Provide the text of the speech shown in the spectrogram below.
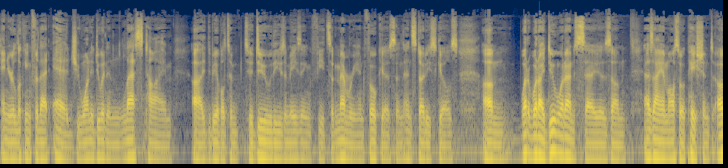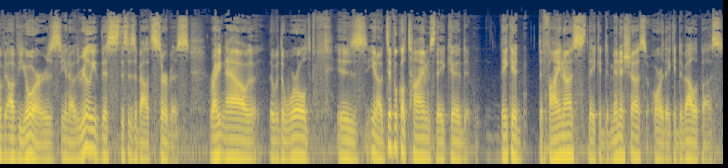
and you're looking for that edge. You want to do it in less time. Uh, to be able to, to do these amazing feats of memory and focus and, and study skills. Um, what what I do want to say is, um, as I am also a patient of, of yours, you know, really this this is about service. Right now, the the world is you know difficult times. They could they could define us, they could diminish us, or they could develop us.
